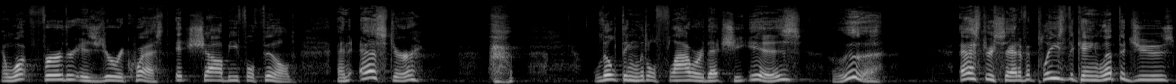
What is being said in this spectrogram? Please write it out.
And what further is your request? It shall be fulfilled. And Esther, lilting little flower that she is, ugh, Esther said, If it please the king, let the Jews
